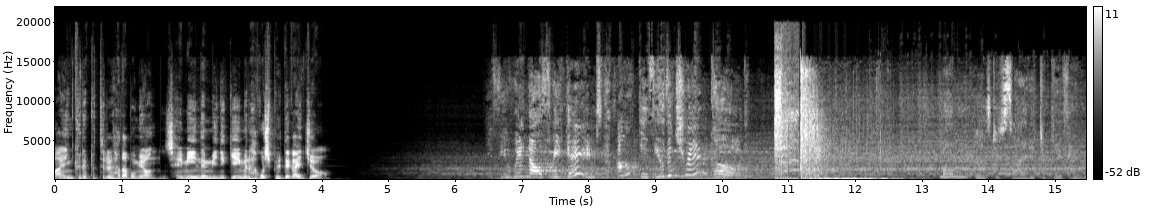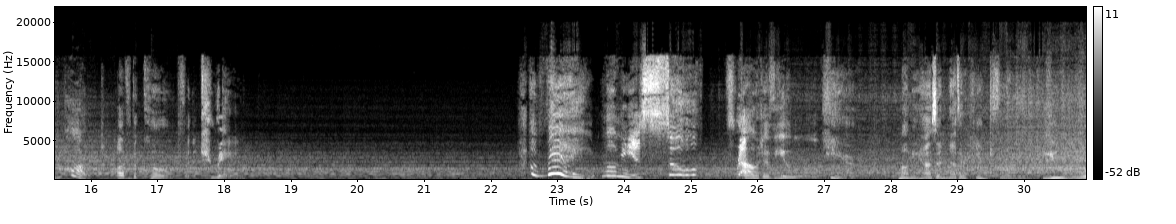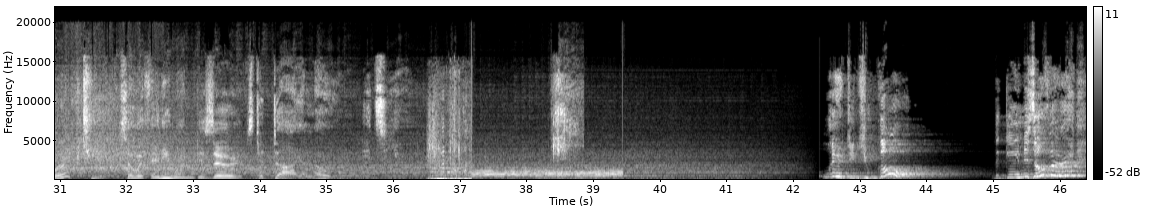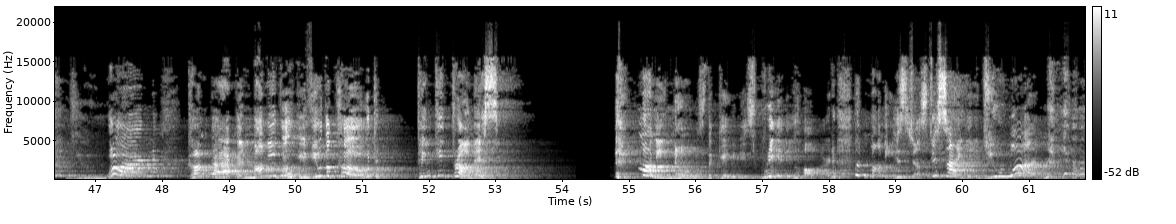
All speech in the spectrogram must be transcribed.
마인크래프트를 하다 보면 재미있는 미니게임을 하고 싶을 때가 있죠. Mommy has another hint for you. You worked here, so if anyone deserves to die alone, it's you. Where did you go? The game is over. You won. Come back and Mommy will give you the code. Pinky promise. Mommy knows the game is really hard, but Mommy has just decided you won.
